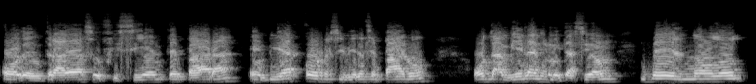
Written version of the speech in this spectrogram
o de entrada suficiente para enviar o recibir ese pago, o también la limitación del nodo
